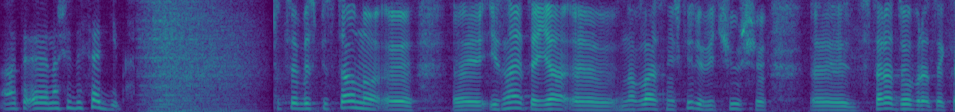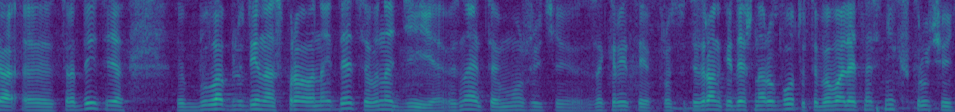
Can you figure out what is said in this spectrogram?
е, е, на 60 діб. Це безпідставно. І знаєте, я на власній шкірі відчув, що стара добра така традиція. Була б людина, справа знайдеться, вона діє. Ви знаєте, можуть е, закрити. Просто ти зранку йдеш на роботу, тебе валять на сніг, скручують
